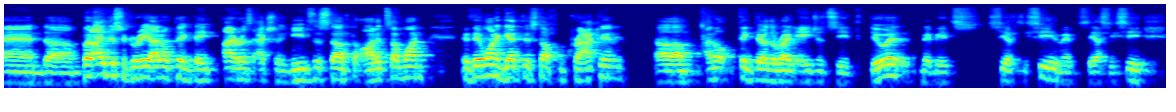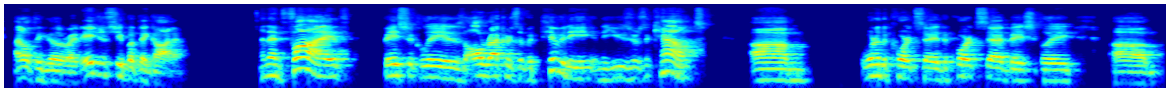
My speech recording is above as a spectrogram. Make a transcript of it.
And um, but I disagree. I don't think they IRS actually needs this stuff to audit someone. If they want to get this stuff from Kraken, um, I don't think they're the right agency to do it. Maybe it's CFTC, maybe it's the SEC. I don't think they're the right agency, but they got it. And then five basically is all records of activity in the user's account. Um, what did the court say? The court said basically um,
